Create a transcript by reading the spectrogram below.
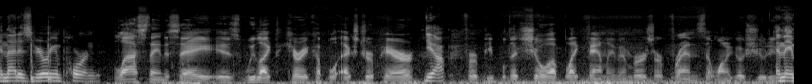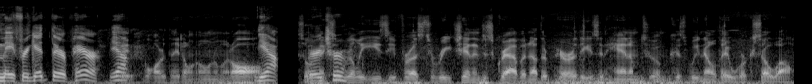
And that is very important. Last thing to say is we like to carry a couple extra pair yeah. for people that show up like family members or friends that wanna go shooting. And they may forget their pair, yeah. They, or they don't don't own them at all. Yeah. So it makes true. it really easy for us to reach in and just grab another pair of these and hand them to them because we know they work so well.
